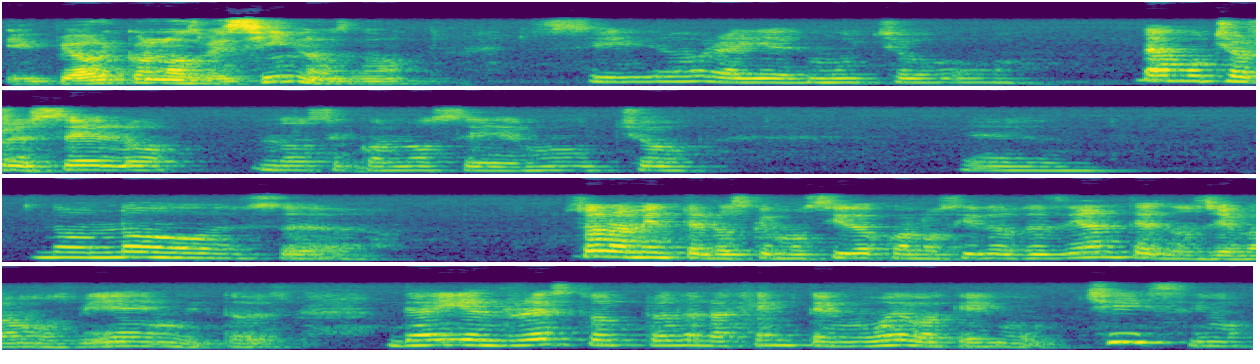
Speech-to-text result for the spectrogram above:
y peor con los vecinos, ¿no? Sí, ahora ya es mucho, da mucho recelo, no se conoce mucho, eh, no, no es, eh, solamente los que hemos sido conocidos desde antes nos llevamos bien y todo eso. De ahí el resto, toda la gente nueva, que hay muchísimo,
